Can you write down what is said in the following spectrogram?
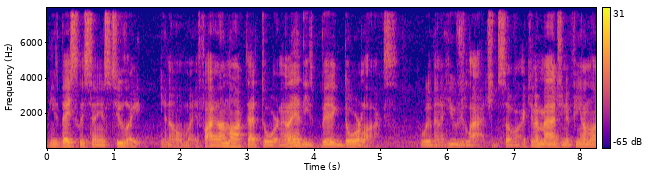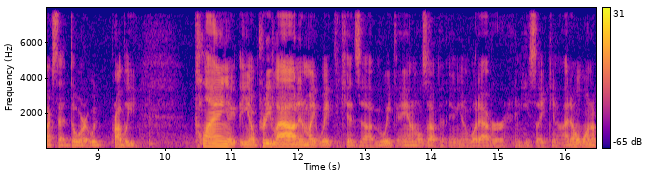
And he's basically saying it's too late. You know, if I unlock that door, now they had these big door locks. It would have been a huge latch. And so I can imagine if he unlocks that door, it would probably clang, you know, pretty loud and might wake the kids up, wake the animals up, and, you know, whatever. And he's like, you know, I don't want to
